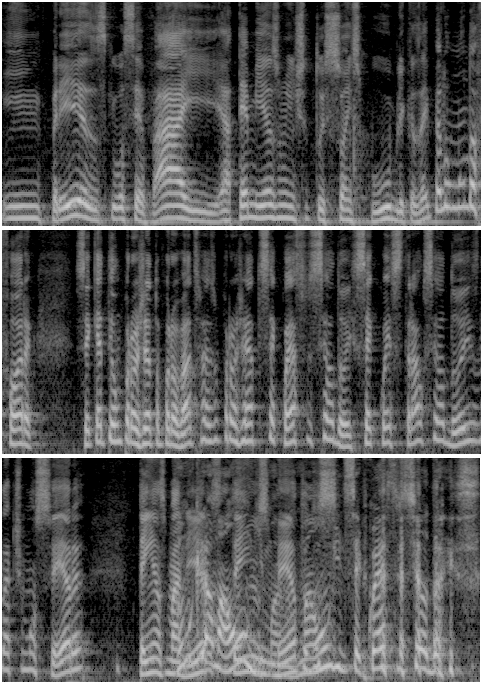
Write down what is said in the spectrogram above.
em empresas que você vai, até mesmo em instituições públicas, aí pelo mundo afora. Você quer ter um projeto aprovado, você faz um projeto de sequestro de CO2. Sequestrar o CO2 da atmosfera. Tem as Vamos maneiras, criar uma tem ONG, os mano. métodos. Uma ONG de sequestro de CO2.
